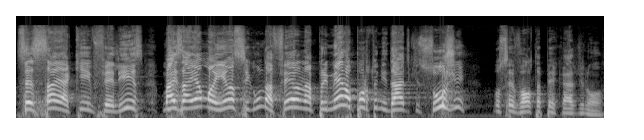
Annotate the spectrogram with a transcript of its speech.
você sai aqui feliz, mas aí amanhã, segunda-feira, na primeira oportunidade que surge, você volta a pecar de novo.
